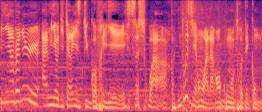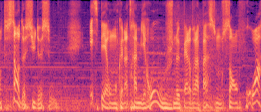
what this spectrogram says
Bienvenue, amis auditeuristes du Gaufrier. Ce soir, nous irons à la rencontre des contes sans dessus-dessous. Espérons que notre ami rouge ne perdra pas son sang-froid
